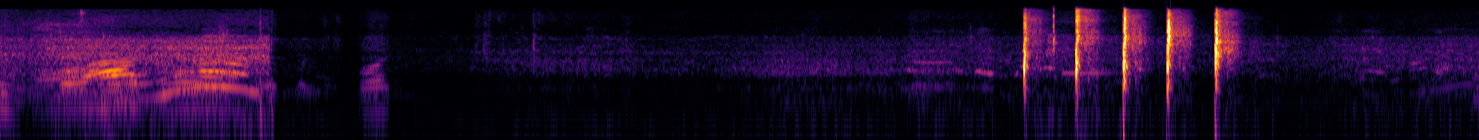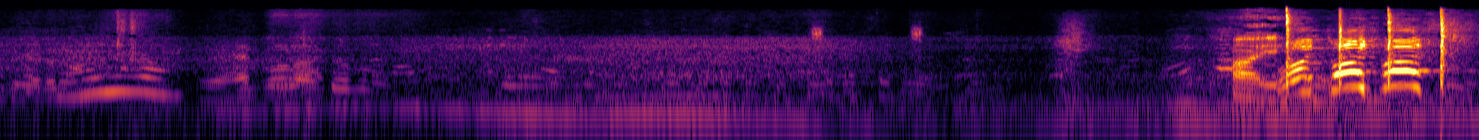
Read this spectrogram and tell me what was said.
é, Pode, pode, pode!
